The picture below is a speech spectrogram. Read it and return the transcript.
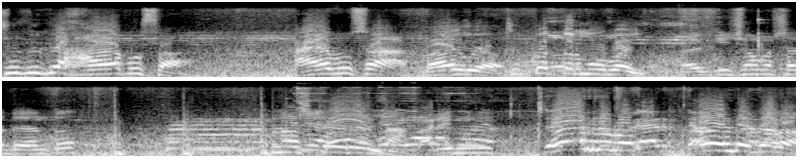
সুযোগে হায়াবুসা হায়াবুসা ভাই ঠিক করতে মোবাইল। আর কি সমস্যা দেন তো? নষ্ট করেন না গাড়ি মিনিট সামনে সামনে টাকা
